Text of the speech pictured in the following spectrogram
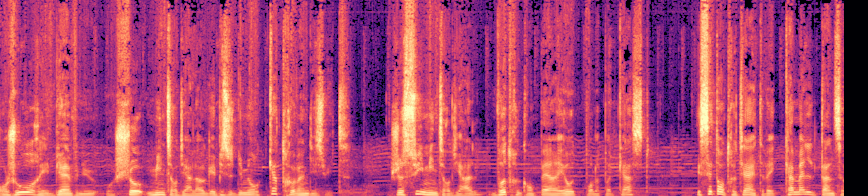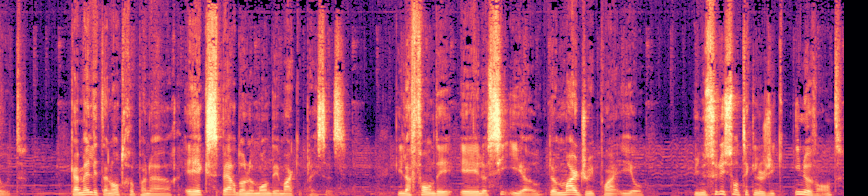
Bonjour et bienvenue au show Minter Dialogue, épisode numéro 98. Je suis Minter Dial, votre compère et hôte pour le podcast, et cet entretien est avec Kamel Tansaout. Kamel est un entrepreneur et expert dans le monde des marketplaces. Il a fondé et est le CEO de Marjorie.io, une solution technologique innovante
